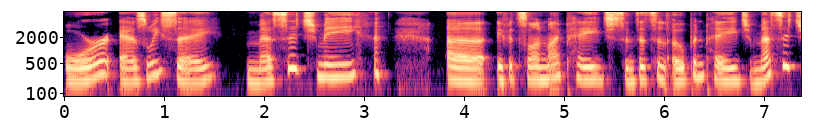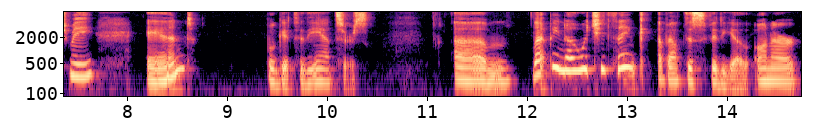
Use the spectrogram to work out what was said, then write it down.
or as we say, message me. uh, if it's on my page, since it's an open page, message me and we'll get to the answers. Um, let me know what you think about this video on our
